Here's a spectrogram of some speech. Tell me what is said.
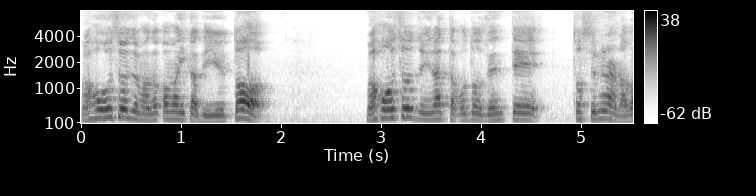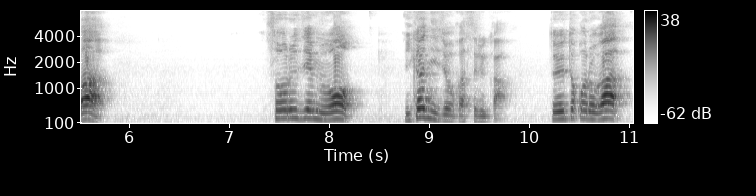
魔法少女まどかまいかで言うと、魔法少女になったことを前提とするならば、ソウルジェムをいかに浄化するかというところが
